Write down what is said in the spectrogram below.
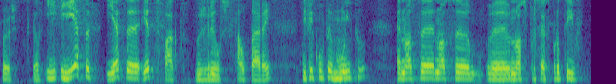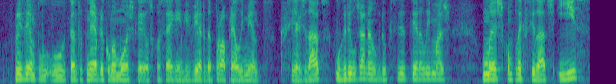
Pois. Eles, e, e, essa, e essa, esse facto dos grilos saltarem dificulta muito a nossa, nossa, uh, o nosso processo produtivo. Por exemplo, o, tanto o tenebro como a mosca, eles conseguem viver da própria alimento que se lhes dado. O grilo já não. O grilo precisa ter ali mais umas complexidades e isso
